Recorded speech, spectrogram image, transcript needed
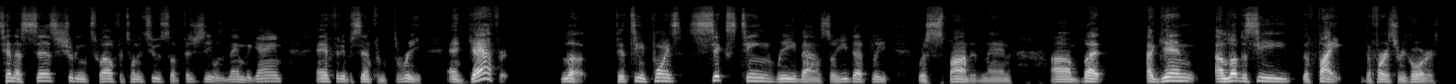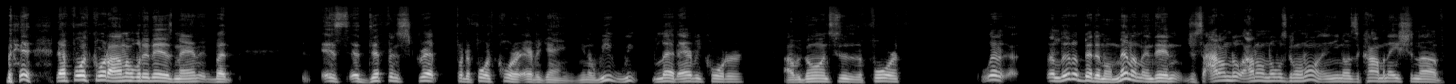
10 assists, shooting 12 for 22. So efficiency was named the game and 50% from three. And Gafford, look, 15 points, 16 rebounds. So he definitely responded, man. Um, but again, I love to see the fight the first three quarters. that fourth quarter, I don't know what it is, man, but it's a different script for the fourth quarter every game. You know, we we led every quarter. Uh, we go into the fourth with a little bit of momentum, and then just I don't know, I don't know what's going on. And you know, it's a combination of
